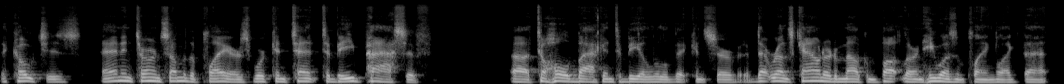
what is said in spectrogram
the coaches and in turn some of the players were content to be passive uh, to hold back and to be a little bit conservative. That runs counter to Malcolm Butler, and he wasn't playing like that.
